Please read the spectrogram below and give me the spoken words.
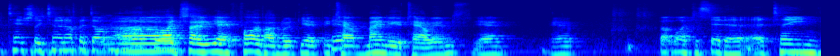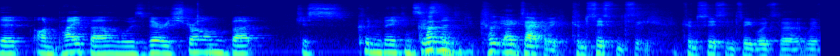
potentially turn up at Dalton Uh, Park. or- I'd say yeah, five hundred. Yeah, Ital- mainly Italians. Yeah, yeah. But like you said, a, a team that on paper was very strong, but just couldn't be consistent. Couldn't, exactly consistency. Consistency was the was,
